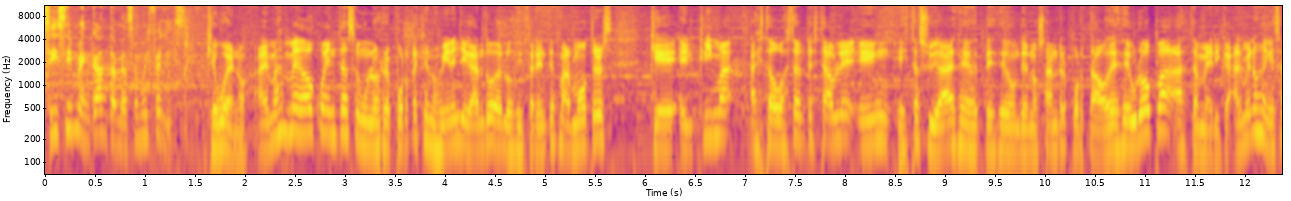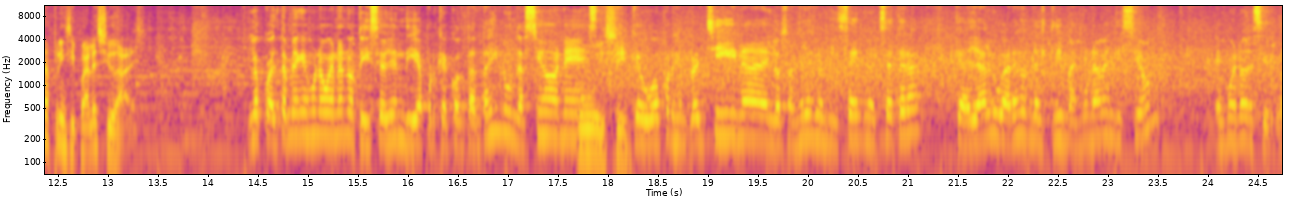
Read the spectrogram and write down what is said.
Sí, sí, me encanta, me hace muy feliz. Qué bueno. Además me he dado cuenta, según los reportes que nos vienen llegando de los diferentes marmoters, que el clima ha estado bastante estable en estas ciudades de- desde donde nos han reportado, desde Europa hasta América, al menos en esas principales ciudades. Lo cual también es una buena noticia hoy en día, porque con tantas inundaciones Uy, sí. que hubo, por ejemplo, en China, en Los Ángeles, los incendios, etcétera, que haya lugares donde el clima es una bendición, es bueno decirlo.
